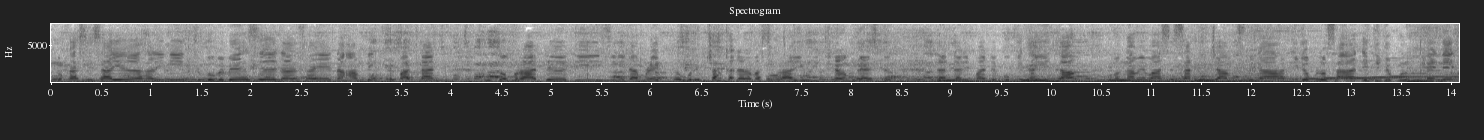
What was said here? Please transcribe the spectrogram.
lokasi saya hari ini sungguh berbeza dan saya nak ambil kesempatan untuk berada di sini dan mereka boleh bercakap dalam bahasa Melayu. Itu yang best tu. Dan daripada Bukit Kayu Hitam mengambil masa 1 jam setengah 30 saat eh 30 minit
